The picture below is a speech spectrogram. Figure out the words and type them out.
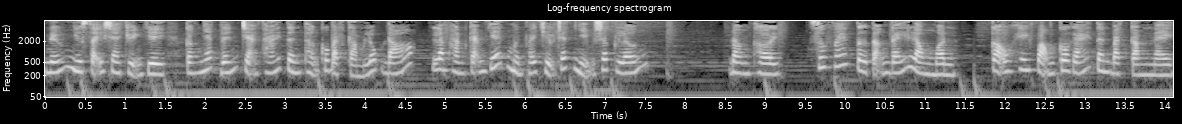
nếu như xảy ra chuyện gì, cân nhắc đến trạng thái tinh thần của Bạch Cầm lúc đó, Lâm Hành cảm giác mình phải chịu trách nhiệm rất lớn. Đồng thời, xuất phát từ tận đáy lòng mình, cậu hy vọng cô gái tên Bạch Cầm này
